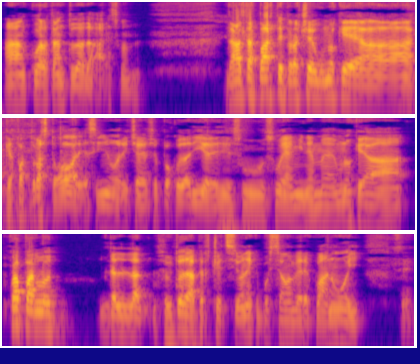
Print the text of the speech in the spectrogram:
ancora tanto da dare, secondo me. Dall'altra parte però c'è uno che ha, che ha fatto la storia, signori, cioè c'è poco da dire su, su Eminem, è uno che ha... Qua parlo della, soprattutto della percezione che possiamo avere qua noi, Sì.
